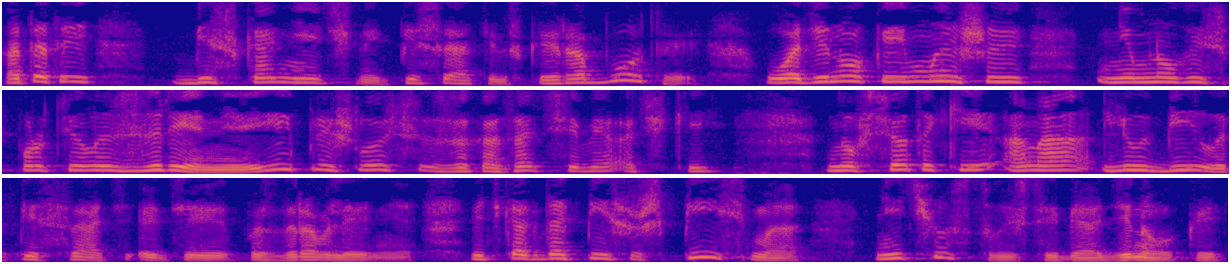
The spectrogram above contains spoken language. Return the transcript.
От этой бесконечной писательской работы у одинокой мыши немного испортилось зрение, ей пришлось заказать себе очки. Но все-таки она любила писать эти поздравления. Ведь когда пишешь письма, не чувствуешь себя одинокой,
